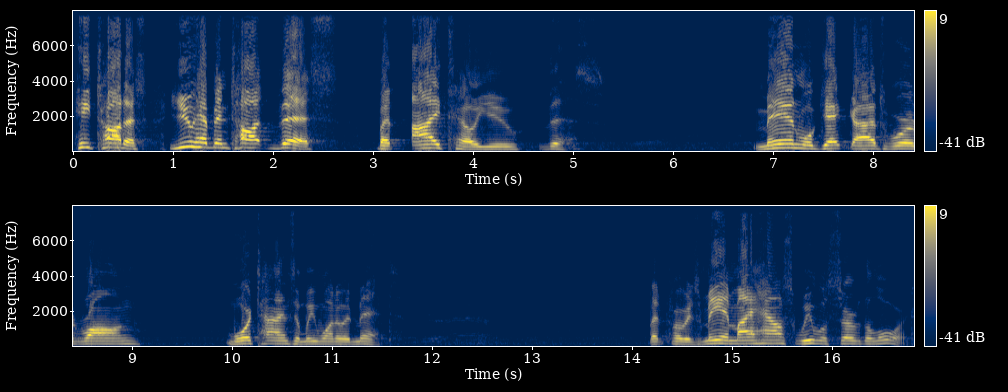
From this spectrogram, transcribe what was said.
He taught us, You have been taught this, but I tell you this. Man will get God's word wrong more times than we want to admit. But for as me and my house, we will serve the Lord.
